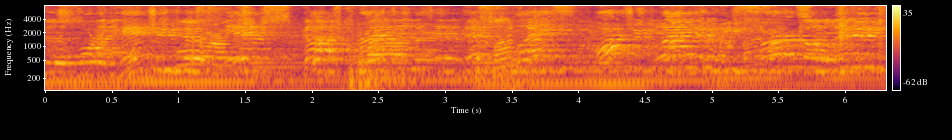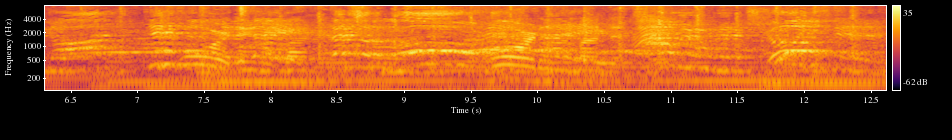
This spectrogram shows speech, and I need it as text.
this morning. Can't you just sense God's presence in this place? Aren't you glad that we serve the living God? This Lord is the day that the Lord, Lord in abundance. I will rejoice in it.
